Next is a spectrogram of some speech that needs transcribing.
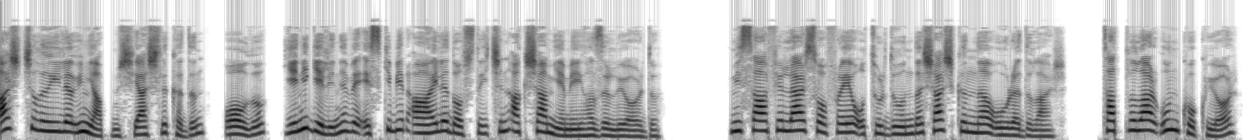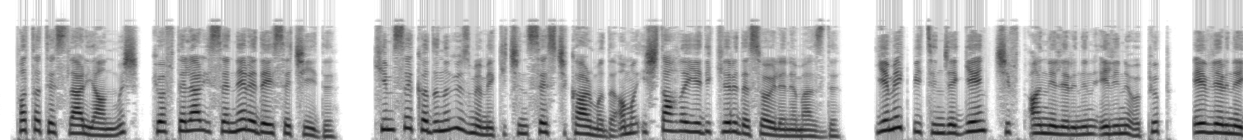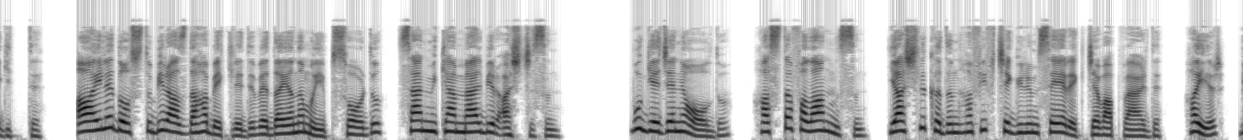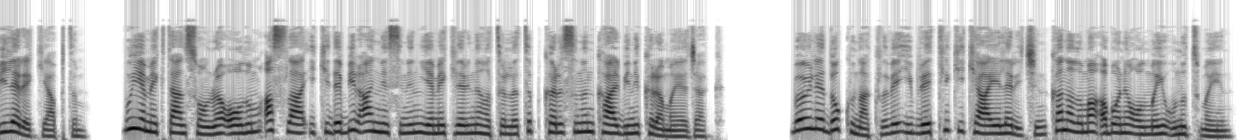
Aşçılığıyla ün yapmış yaşlı kadın, oğlu, yeni gelini ve eski bir aile dostu için akşam yemeği hazırlıyordu. Misafirler sofraya oturduğunda şaşkınlığa uğradılar. Tatlılar un kokuyor, patatesler yanmış, köfteler ise neredeyse çiğdi. Kimse kadını üzmemek için ses çıkarmadı ama iştahla yedikleri de söylenemezdi. Yemek bitince genç çift annelerinin elini öpüp, evlerine gitti. Aile dostu biraz daha bekledi ve dayanamayıp sordu, sen mükemmel bir aşçısın. Bu gece ne oldu? Hasta falan mısın? Yaşlı kadın hafifçe gülümseyerek cevap verdi. Hayır, bilerek yaptım. Bu yemekten sonra oğlum asla ikide bir annesinin yemeklerini hatırlatıp karısının kalbini kıramayacak. Böyle dokunaklı ve ibretlik hikayeler için kanalıma abone olmayı unutmayın.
